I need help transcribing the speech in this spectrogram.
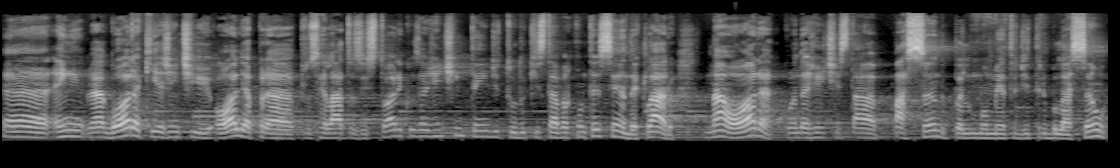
é, agora que a gente olha para os relatos históricos, a gente entende tudo o que estava acontecendo. É claro, na hora, quando a gente está passando pelo momento de tribulação,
